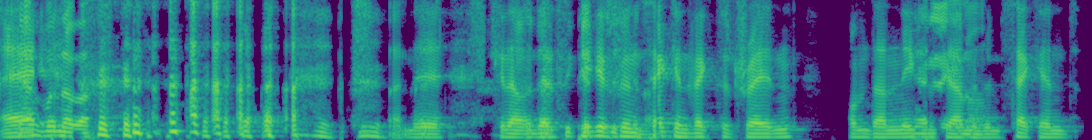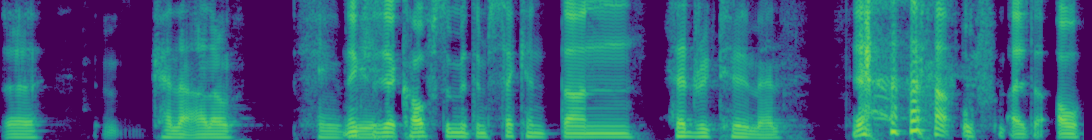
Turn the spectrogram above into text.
äh. ja, wunderbar. Nein, nee, genau, und jetzt Pickett für einen Second wegzutraden, um dann nächstes ja, Jahr genau. mit dem Second, äh, keine Ahnung. Nächstes Jahr kaufst du mit dem Second dann Cedric Tillman. Ja, uff, Alter, au.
